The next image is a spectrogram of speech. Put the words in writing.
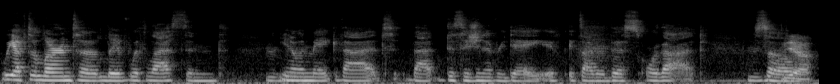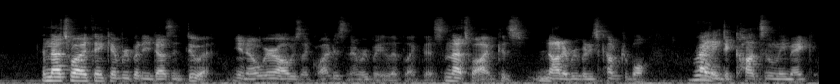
we have to learn to live with less, and Mhm. you know, and make that that decision every day. If it's either this or that. Mhm. So yeah and that's why i think everybody doesn't do it you know we're always like why doesn't everybody live like this and that's why because not everybody's comfortable right. having Right. to constantly make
